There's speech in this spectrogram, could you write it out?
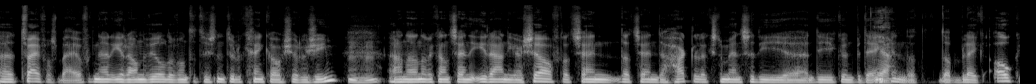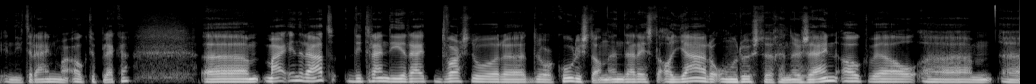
uh, twijfels bij of ik naar Iran wilde, want het is natuurlijk geen kosher regime. Mm -hmm. Aan de andere kant zijn de Iraniërs zelf, dat zijn, dat zijn de hartelijkste mensen die, uh, die je kunt bedenken. Ja. En dat, dat bleek ook in die trein, maar ook ter plekke. Um, maar inderdaad, die trein die rijdt dwars door, uh, door Koerdistan. En daar is het al jaren onrustig. En er zijn ook wel um, uh,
